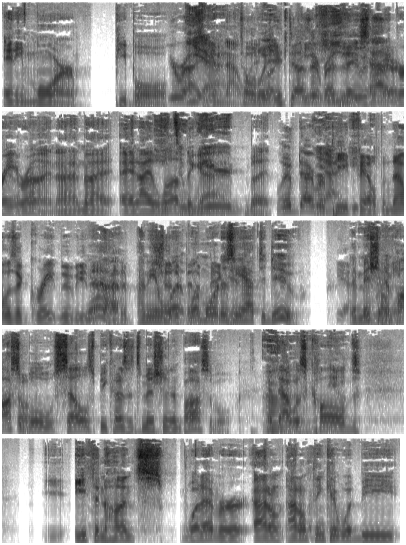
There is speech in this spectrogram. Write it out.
anymore people. You're right. see Yeah, him that Totally, way. Look, it doesn't He- resonate he's with had America. a great run. I'm not, and I love a the guy, weird- but Live, Die, Yeah, Repeat it- failed, and that was a great movie. That yeah, had a. I mean, should have what been what a more big does he hit. have to do? Yeah, The Mission totally, Impossible totally. sells because it's Mission Impossible. If that was Uh-huh, called Ethan Hunt's whatever, I don't I don't think it would be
